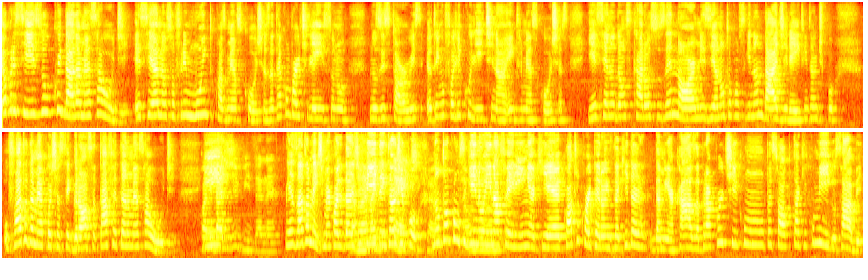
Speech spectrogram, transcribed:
eu preciso cuidar da minha saúde. Esse ano eu sofri muito com as minhas coxas. Até compartilhei isso no, nos stories. Eu tenho foliculite na, entre minhas coxas. E esse ano deu uns caroços enormes e eu não tô conseguindo andar direito. Então, tipo, o fato da minha coxa ser grossa tá afetando minha saúde. Qualidade e... de vida, né? Exatamente, minha qualidade de é vida. Então, tipo, não tô conseguindo não, ir na feirinha, que é quatro quarteirões daqui da, da minha casa, pra curtir com o pessoal que tá aqui comigo, sabe?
